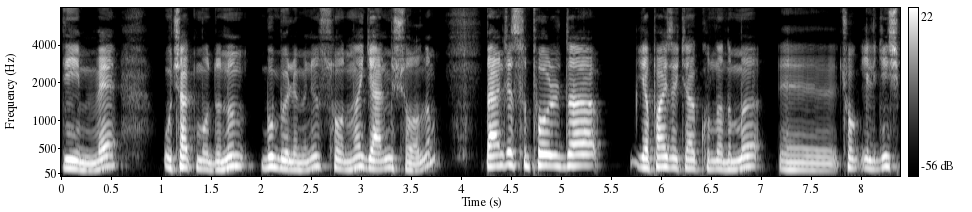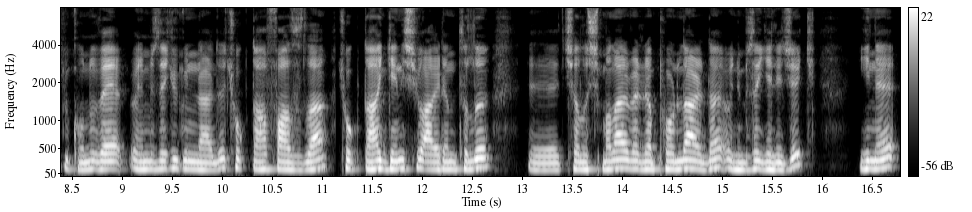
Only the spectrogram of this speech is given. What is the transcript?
diyeyim ve uçak modunun bu bölümünün sonuna gelmiş olalım. Bence sporda yapay zeka kullanımı e, çok ilginç bir konu ve önümüzdeki günlerde çok daha fazla, çok daha geniş ve ayrıntılı e, çalışmalar ve raporlar da önümüze gelecek. Yine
